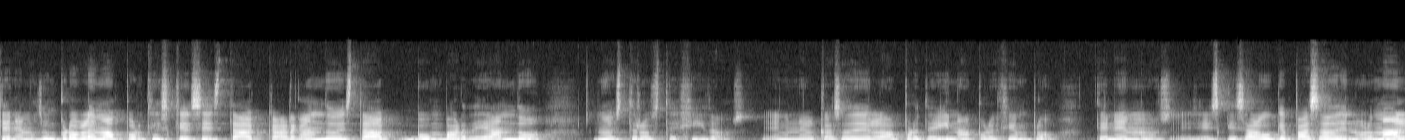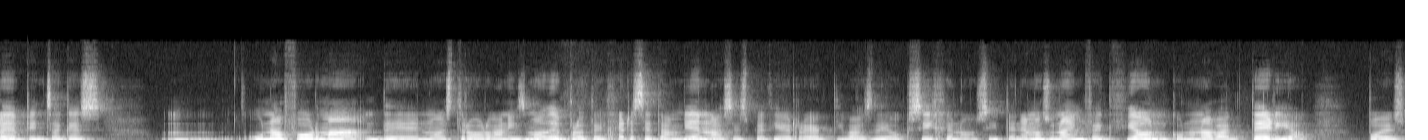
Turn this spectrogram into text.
tenemos un problema porque es que se está cargando, está bombardeando nuestros tejidos. En el caso de la proteína, por ejemplo, tenemos, es que es algo que pasa de normal, ¿eh? piensa que es mm, una forma de nuestro organismo de protegerse también las especies reactivas de oxígeno. Si tenemos una infección con una bacteria, pues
